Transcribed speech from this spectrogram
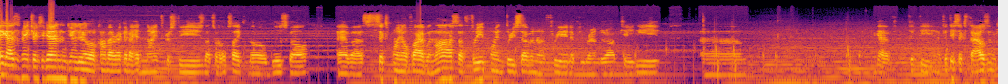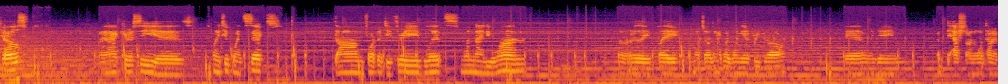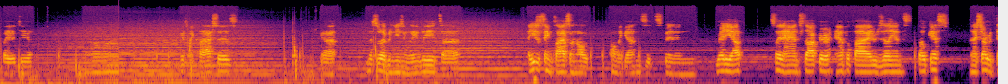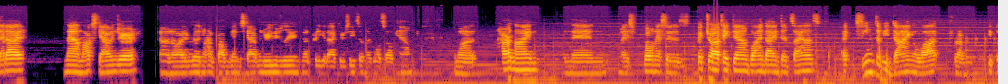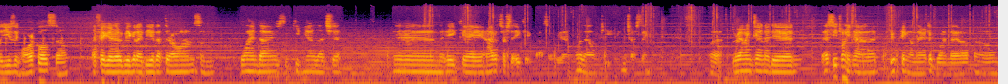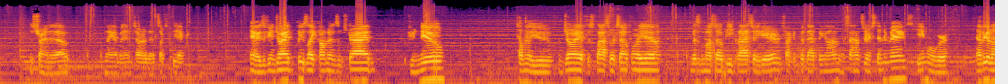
Hey guys, it's Matrix again. I'm Gonna do a little combat record. I hit 9th prestige. That's what it looks like. The blue skull. I have a 6.05 win loss, a 3.37 or 3.8 if you round it up. KD. Um, I I have 50, 56,000 kills. My accuracy is 22.6. Dom 453, Blitz 191. I Don't really play much. I was gonna play one game free draw. Yeah, one game. I dashed on the one time I played it too. I guess my classes. Got this is what I've been using lately. It's uh, I use the same class on all all my guns. It's been Ready Up Sleight of Hand, Stalker, Amplify, Resilience, Focus. And I start with Deadeye. And then I unlock Scavenger. I don't know, I really don't have a problem getting to Scavenger usually. Got pretty good accuracy, so my bullets all count. I want Hardline, and then my bonus is Quick Draw, Takedown, Blind Eye, and Dead Silence. I seem to be dying a lot from people using Oracles, so I figured it would be a good idea to throw on some blind eyes to keep me out of that shit. And the AK, I haven't touched the AK class over yet, or the LMG, interesting. But the Remington I did, the SC-2010, I threw ping on there, I took blind eye off, um, just trying it out. And I got my MTAR that sucks dick. Anyways, if you enjoyed, please like, comment, and subscribe. If you're new, tell me what you enjoy, if this class works out for you. This is the most OP class right here. If I can put that thing on, the silencer extended mags, game over. Have a good one.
